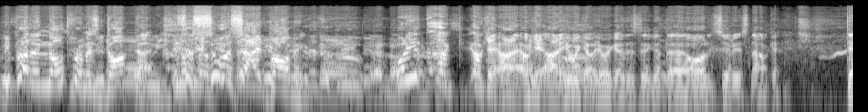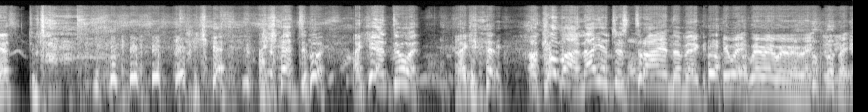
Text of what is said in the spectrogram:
He brought a note from his doctor. Oh, it's a suicide bombing. What are you? Okay, all right, okay, all right. Here we go. Here we go. This is get the all serious now. Okay. Death to. I can't. I can't do it. I can't do it. I can't. Oh come on! Now you're just trying to make. Hey, wait, wait, wait, wait, wait, wait. wait.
